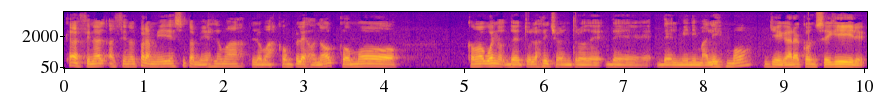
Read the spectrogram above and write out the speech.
Claro, al final, al final para mí eso también es lo más, lo más complejo, ¿no? Cómo, cómo bueno, de, tú lo has dicho, dentro de, de, del minimalismo, llegar a conseguir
